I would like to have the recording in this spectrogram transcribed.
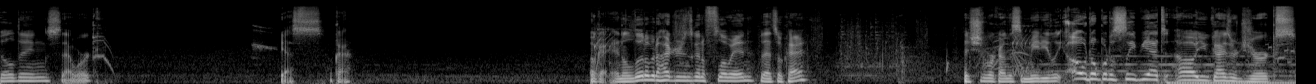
buildings. That work? Yes. Okay. Okay, and a little bit of hydrogen is going to flow in, but that's okay. They should work on this immediately. Oh, don't go to sleep yet. Oh, you guys are jerks.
